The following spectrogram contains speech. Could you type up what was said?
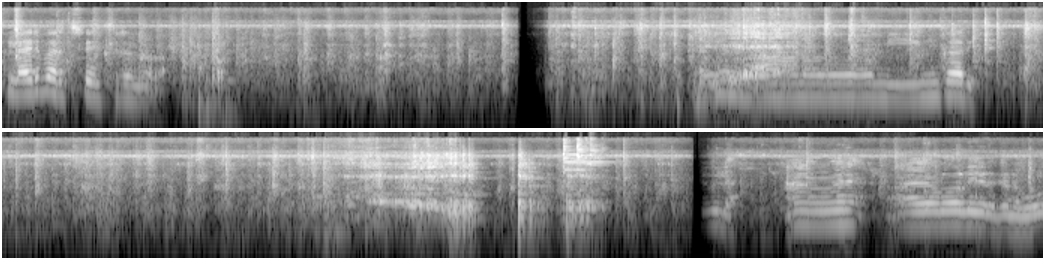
എല്ലാവരും പറിച്ച് വെച്ചിരുന്നതാണ് ഇതാണ് മീൻകറി. അങ്ങനെ അയാളോടെ എടുക്കണം പോ.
